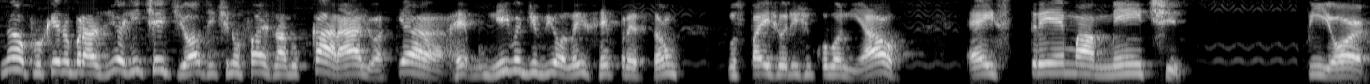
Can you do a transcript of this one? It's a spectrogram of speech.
Não, porque no Brasil a gente é idiota, a gente não faz nada. O caralho, aqui a, o nível de violência e repressão nos países de origem colonial é extremamente pior.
